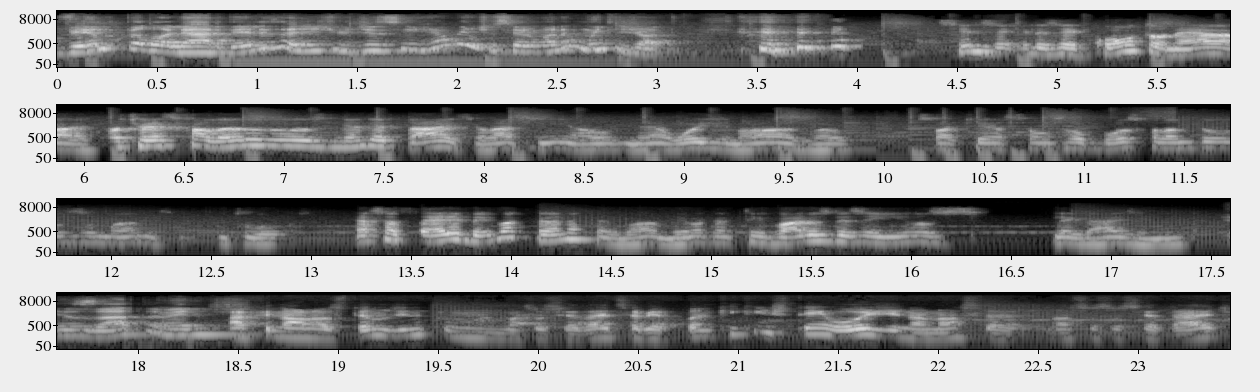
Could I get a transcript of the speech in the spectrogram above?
vendo pelo olhar deles, a gente diz assim, realmente, o ser humano é muito idiota. Sim, eles, eles recontam, né? Se eu estivesse falando dos Neandertais, sei lá, assim, né, hoje nós, só que são os robôs falando dos humanos. Muito louco. Essa série é bem bacana, cara. Bem bacana. Tem vários desenhinhos legais, né? Exatamente. Afinal, nós estamos indo para uma sociedade cyberpunk. O que, que a gente tem hoje na nossa, nossa sociedade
